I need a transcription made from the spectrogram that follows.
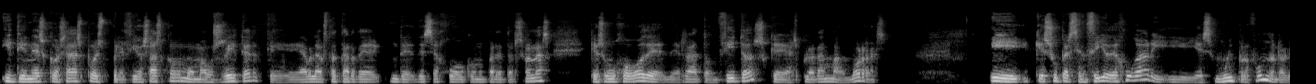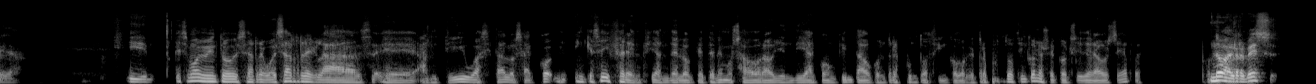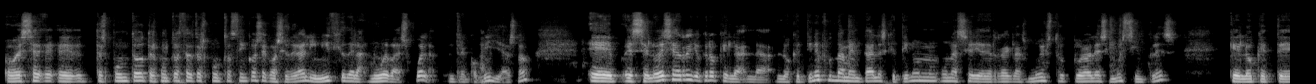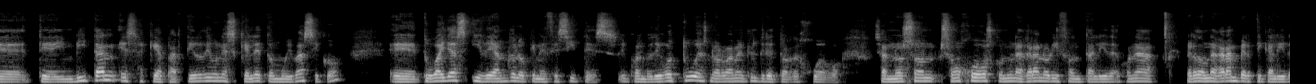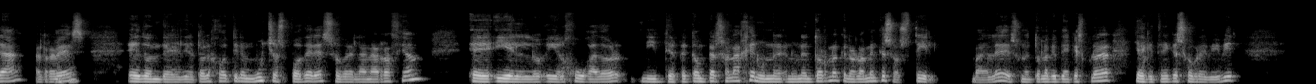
Y tienes cosas pues preciosas como Mouse Ritter, que he hablado esta tarde de, de, ese juego con un par de personas, que es un juego de, de ratoncitos que exploran mazmorras. Y que es súper sencillo de jugar y, y es muy profundo en realidad. Y ese movimiento SR o esas reglas eh, antiguas y tal, o sea, ¿en qué se diferencian de lo que tenemos ahora hoy en día con Quinta o con 3.5? Porque 3.5 no se considera OSR. No, al revés. OS eh, 3.0, 3.5 se considera el inicio de la nueva escuela, entre comillas, ¿no? Eh, pues el OSR yo creo que la, la, lo que tiene fundamental es que tiene un, una serie de reglas muy estructurales y muy simples que lo que te, te invitan es a que a partir de un esqueleto muy básico eh, tú vayas ideando lo que necesites. Y cuando digo tú, es normalmente el director de juego. O sea, no son, son juegos con una gran horizontalidad, con una, perdón, una gran verticalidad, al revés, uh -huh. eh, donde el director de juego tiene muchos poderes sobre la narración eh, y, el, y, el, jugador interpreta un personaje en un, en un entorno que normalmente es hostil. ¿Vale? Es un entorno que tiene que explorar y al que tiene que sobrevivir.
